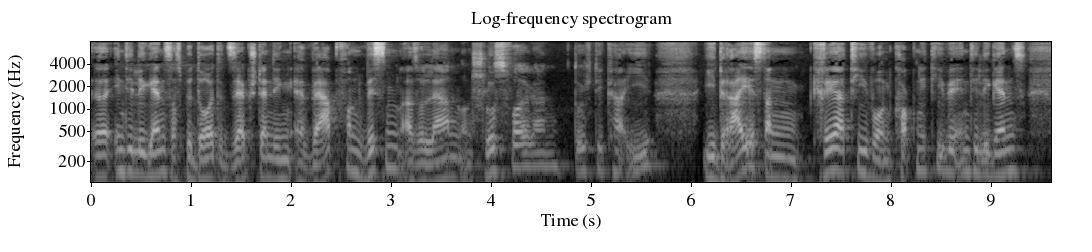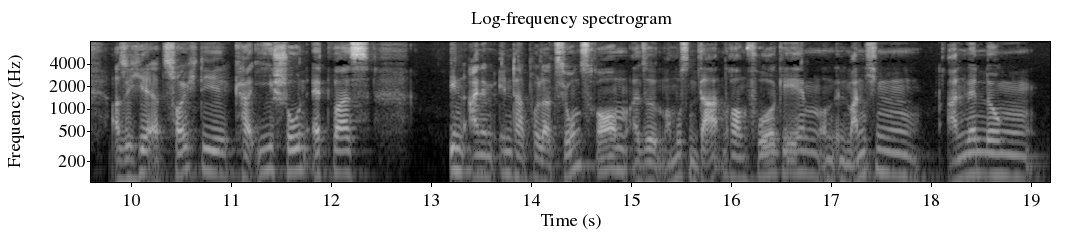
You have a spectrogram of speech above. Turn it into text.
äh, Intelligenz. Das bedeutet selbstständigen Erwerb von Wissen, also Lernen und Schlussfolgern durch die KI. I3 ist dann kreative und kognitive Intelligenz. Also hier erzeugt die KI schon etwas, in einem Interpolationsraum, also man muss einen Datenraum vorgeben und in manchen Anwendungen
